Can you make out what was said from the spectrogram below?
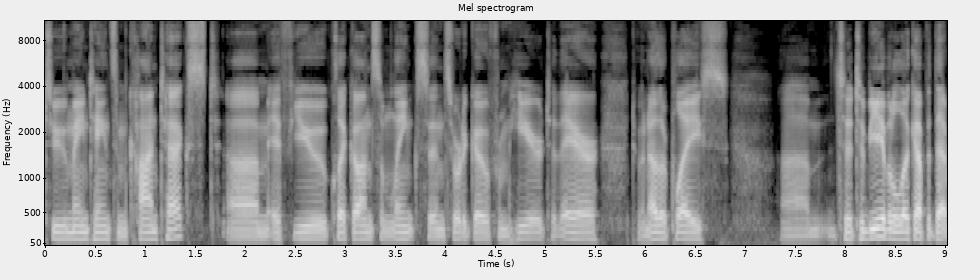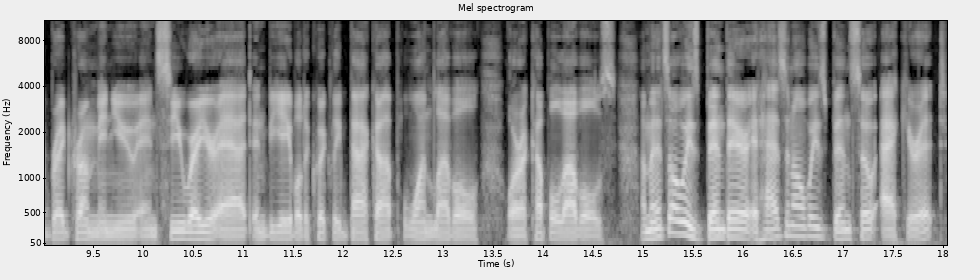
to maintain some context. Um, if you click on some links and sort of go from here to there to another place, um, to, to be able to look up at that breadcrumb menu and see where you're at and be able to quickly back up one level or a couple levels. I mean, it's always been there. It hasn't always been so accurate.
